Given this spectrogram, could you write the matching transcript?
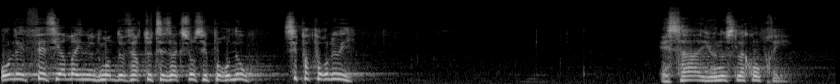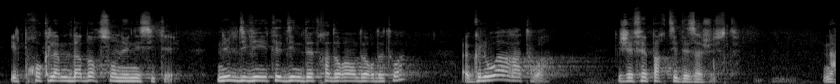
On les fait, si Allah il nous demande de faire toutes ces actions, c'est pour nous, c'est pas pour lui. Et ça, Yunus l'a compris. Il proclame d'abord son unicité. Nulle divinité digne d'être adorée en dehors de toi. Gloire à toi. J'ai fait partie des injustes. Non.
